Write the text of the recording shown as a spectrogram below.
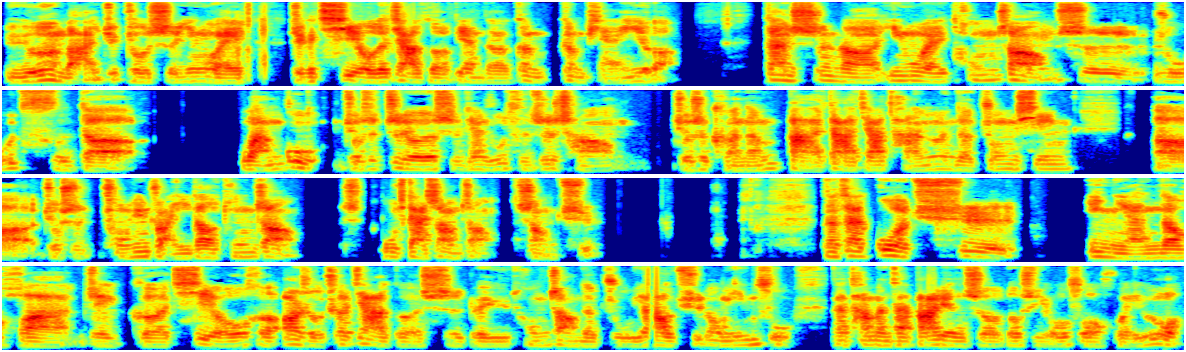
舆论吧，就就是因为这个汽油的价格变得更更便宜了。但是呢，因为通胀是如此的。顽固就是滞留的时间如此之长，就是可能把大家谈论的中心，呃，就是重新转移到通胀、物价上涨上去。那在过去一年的话，这个汽油和二手车价格是对于通胀的主要驱动因素。那他们在八月的时候都是有所回落，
